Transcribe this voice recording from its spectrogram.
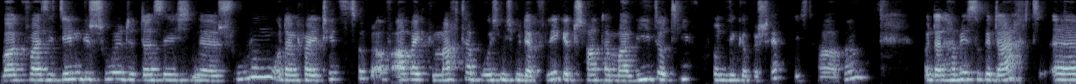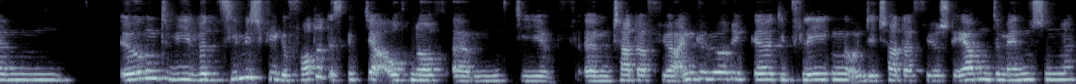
war quasi dem geschuldet, dass ich eine Schulung oder einen Qualitätszirkel auf Arbeit gemacht habe, wo ich mich mit der Pflegecharta mal wieder tiefgründiger beschäftigt habe. Und dann habe ich so gedacht, ähm, irgendwie wird ziemlich viel gefordert. Es gibt ja auch noch ähm, die ähm, Charta für Angehörige, die pflegen und die Charta für sterbende Menschen.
